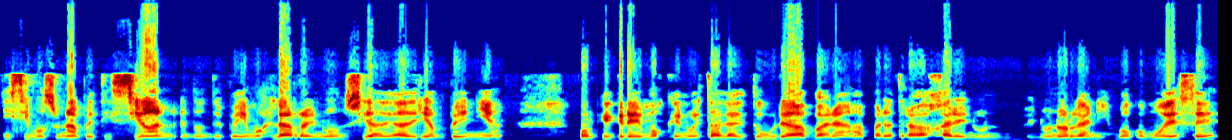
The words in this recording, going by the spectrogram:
hicimos una petición en donde pedimos la renuncia de Adrián Peña porque creemos que no está a la altura para, para trabajar en un, en un organismo como ese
